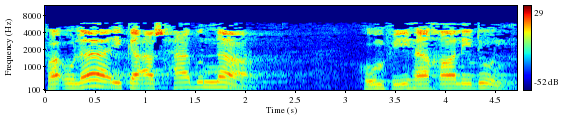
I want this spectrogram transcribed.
فأولئك أصحاب النار. Fiha khalidun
